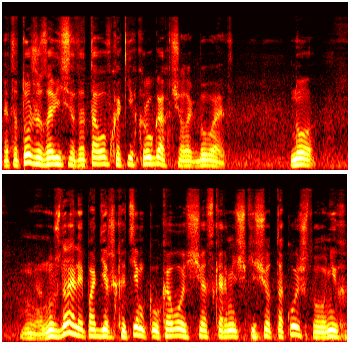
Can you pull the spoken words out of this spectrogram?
Это тоже зависит от того, в каких кругах человек бывает. Но нужна ли поддержка тем, у кого сейчас кармический счет такой, что у них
